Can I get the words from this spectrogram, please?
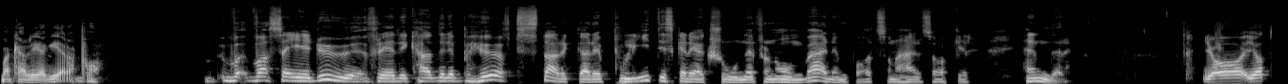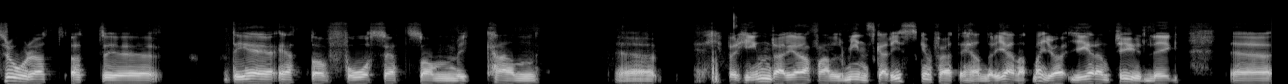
man kan reagera på vad säger du Fredrik, hade det behövt starkare politiska reaktioner från omvärlden på att sådana här saker händer? Ja, jag tror att, att eh, det är ett av få sätt som vi kan eh, förhindra, eller i alla fall minska risken för att det händer igen. Att man gör, ger en tydlig eh,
